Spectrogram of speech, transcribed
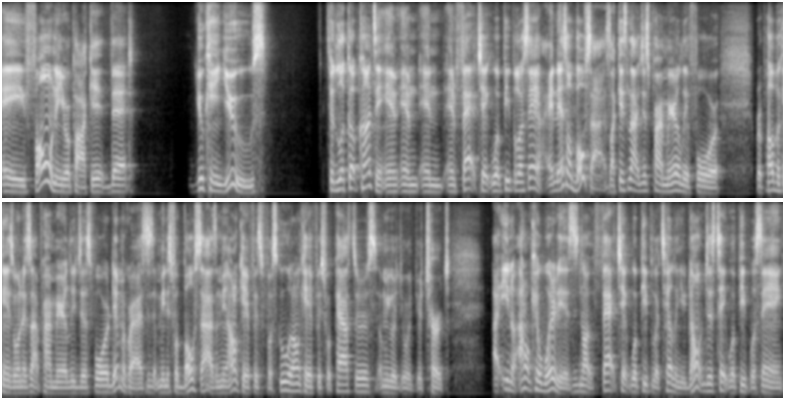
a phone in your pocket that you can use to look up content and and and and fact check what people are saying. And that's on both sides. Like it's not just primarily for Republicans or it's not primarily just for Democrats. I mean, it's for both sides. I mean, I don't care if it's for school. I don't care if it's for pastors. I mean, your, your, your church. I, you know, I don't care what it is. It's not fact check what people are telling you. Don't just take what people are saying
